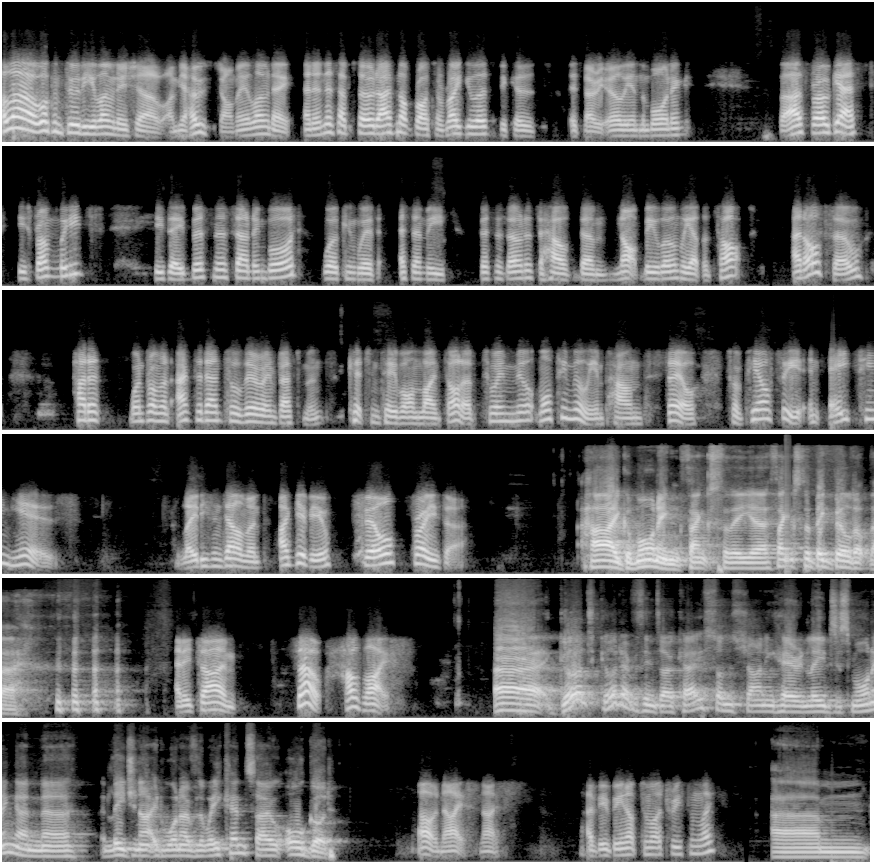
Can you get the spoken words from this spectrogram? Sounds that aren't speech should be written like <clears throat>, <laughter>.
Hello, welcome to the Alone Show. I'm your host, John Alone, and in this episode, I've not brought on regulars because it's very early in the morning. But as for our guest, he's from Leeds. He's a business sounding board working with SME business owners to help them not be lonely at the top, and also had a, went from an accidental zero investment kitchen table online startup to a multi-million pound sale to a PLC in 18 years. Ladies and gentlemen, I give you Phil Fraser. Hi, good morning. Thanks for the uh, thanks for the big build up there. <laughs> Anytime. So, how's life? Uh, good, good. Everything's okay. Sun's shining here in Leeds this morning, and, uh, and Leeds United won over the weekend, so all good. Oh, nice, nice. Have you been up to much recently? Um,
